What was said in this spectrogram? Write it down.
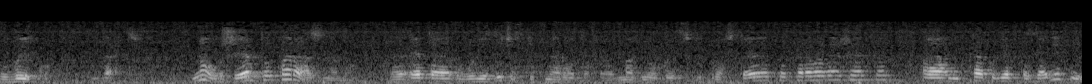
выкуп. Но в жертву по-разному. Это у языческих народов могло быть и просто кровавая жертва, а как у Ветхозаветной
